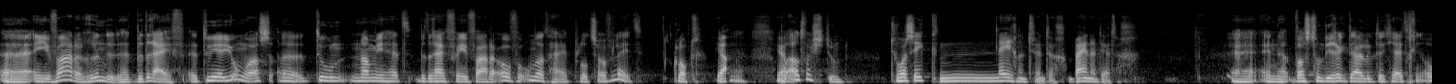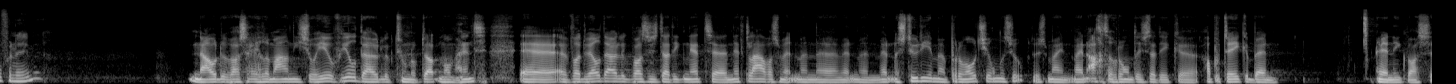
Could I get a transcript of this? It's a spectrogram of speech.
Uh, en je vader runde het bedrijf. Uh, toen jij jong was, toen nam je het bedrijf van je vader over omdat hij plots overleed. Klopt, ja. ja. Hoe oud was je toen? Toen was ik 29, bijna 30. en was toen direct duidelijk dat jij het ging overnemen? Nou, er was helemaal niet zo heel veel duidelijk toen op dat moment. Uh, wat wel duidelijk was, is dat ik net, uh, net klaar was met mijn, uh, met, mijn, met mijn studie en mijn promotieonderzoek. Dus mijn, mijn achtergrond is dat ik apotheker ben. En ik was,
